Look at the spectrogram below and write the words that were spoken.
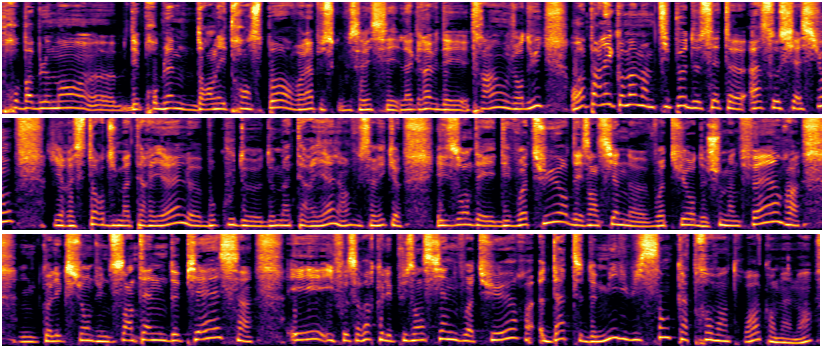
probablement des problèmes dans les transports, voilà, puisque vous savez c'est la grève des trains aujourd'hui. On va parler quand même un petit peu de cette association qui restaure du matériel, beaucoup de, de matériel. Hein. Vous savez que ils ont des, des, voitures, des anciennes voitures de chemin de fer, une collection d'une centaine de pièces. Et il faut savoir que les plus anciennes voitures datent de 1883 quand même. Hein.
